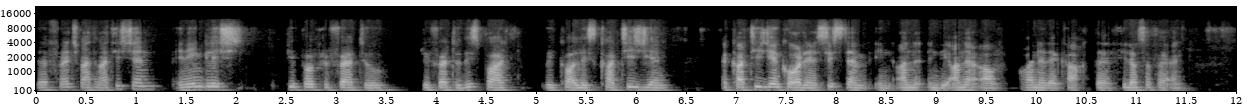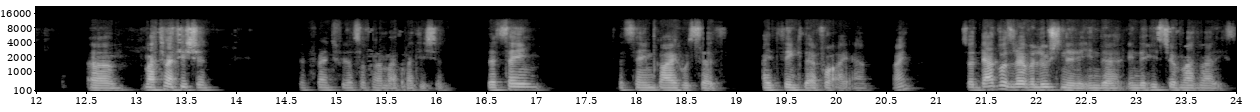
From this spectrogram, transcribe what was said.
the French mathematician. In English, people prefer to refer to this part. We call this Cartesian a Cartesian coordinate system in, in the honor of René Descartes, the philosopher and um, mathematician, the French philosopher and mathematician. The same, the same guy who said, I think, therefore I am, right? So that was revolutionary in the, in the history of mathematics.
